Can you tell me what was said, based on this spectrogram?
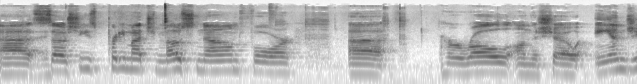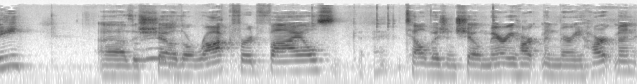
Uh, Okay. So she's pretty much most known for uh, her role on the show Angie, uh, the show The Rockford Files, Okay. television show Mary Hartman, Mary Hartman,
